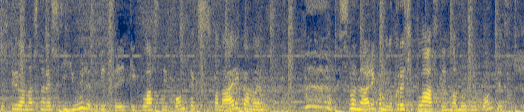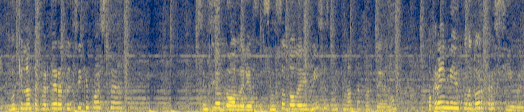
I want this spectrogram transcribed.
Зустріла нас нарешті Юля. Дивіться, який класний комплекс з фонариками. З фонариками. Ну, коротше, класний гламурний комплекс. Двокімнатна квартира тут скільки коштує? 700 доларів. 700 доларів в місяць, двокімнатна квартира. Ну, по крайній мірі, коридор красивий.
